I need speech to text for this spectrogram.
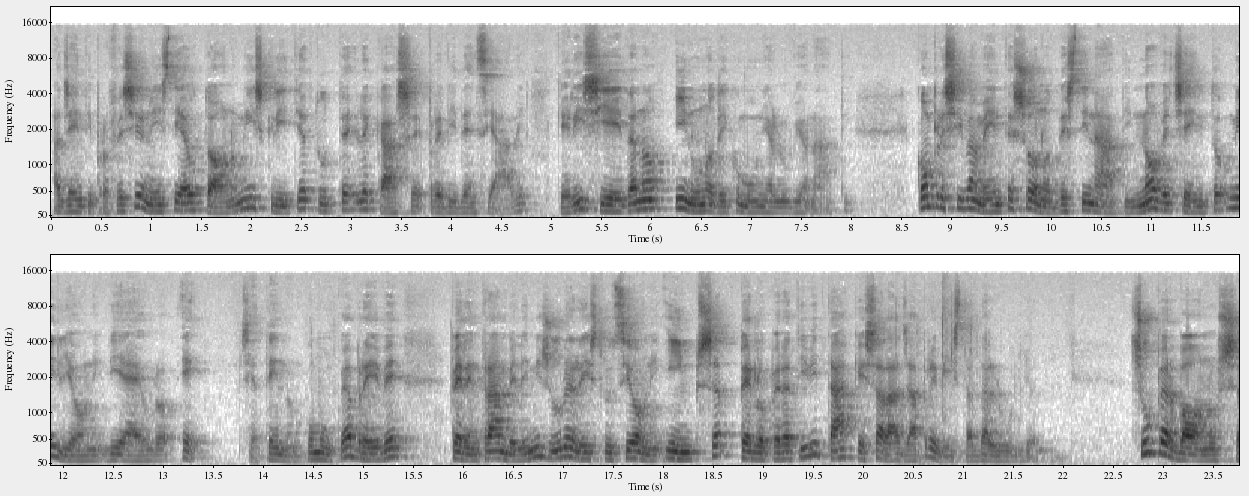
agenti professionisti e autonomi iscritti a tutte le casse previdenziali che risiedano in uno dei comuni alluvionati. Complessivamente sono destinati 900 milioni di euro e si attendono comunque a breve per entrambe le misure le istruzioni INPS per l'operatività che sarà già prevista da luglio. Super bonus,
